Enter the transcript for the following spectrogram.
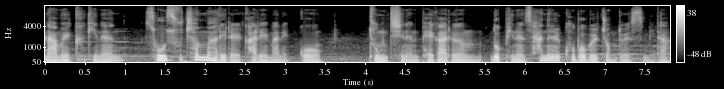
나무의 크기는 소 수천 마리를 가릴 만했고 둥치는 배가름, 높이는 산을 굽어볼 정도였습니다.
